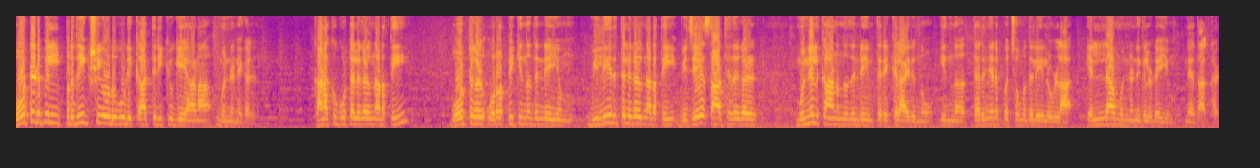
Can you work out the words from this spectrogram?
വോട്ടെടുപ്പിൽ പ്രതീക്ഷയോടുകൂടി കാത്തിരിക്കുകയാണ് മുന്നണികൾ. കണക്കുകൂട്ടലുകൾ നടത്തി വോട്ടുകൾ ഉറപ്പിക്കുന്നതിന്റെയും വിലയിരുത്തലുകൾ നടത്തി വിജയസാധ്യതകൾ മുന്നിൽ കാണുന്നതിന്റെയും തിരക്കിലായിരുന്നു ഇന്ന് തെരഞ്ഞെടുപ്പ് ചുമതലയിലുള്ള എല്ലാ മുന്നണികളുടെയും നേതാക്കൾ.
